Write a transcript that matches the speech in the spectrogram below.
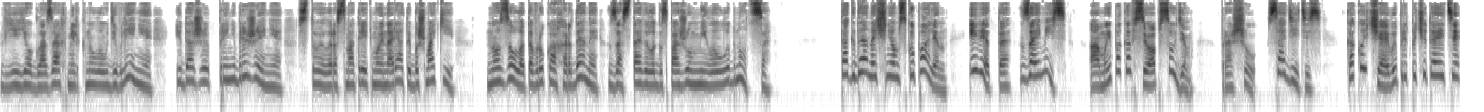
В ее глазах мелькнуло удивление и даже пренебрежение, стоило рассмотреть мой наряд и башмаки. Но золото в руках Ордены заставило госпожу мило улыбнуться. «Тогда начнем с купалин. Иветта, займись, а мы пока все обсудим. Прошу, садитесь. Какой чай вы предпочитаете?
